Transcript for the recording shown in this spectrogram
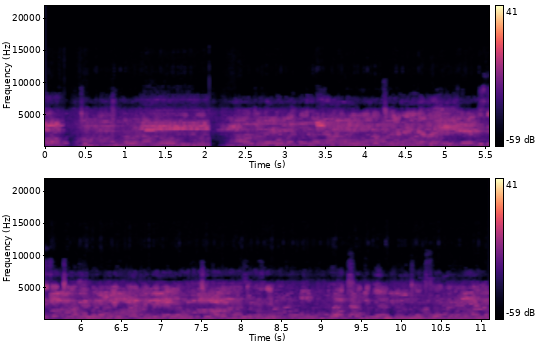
জ্যাম হচ্ছে কারণ রামনবমীতে আর যেহেতু ওখান থেকে গাড়ি থেকে নেমে গেছে আমি মেলা নিয়ে ক্যারাটিতে গেছিলাম ওখানে নিয়ে ক্যারাটিতে মেলা হচ্ছে মানে মাঝখানে তো এক সাইডে ক্যারাটে হচ্ছে এক সাইডে মানে মেলা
